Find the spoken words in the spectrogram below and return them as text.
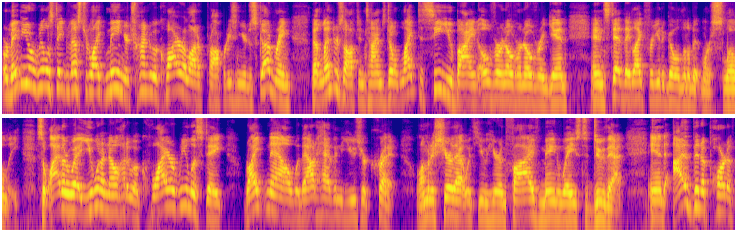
or maybe you're a real estate investor like me and you're trying to acquire a lot of properties and you're discovering that lenders oftentimes don't like to see you buying over and over and over again. And instead, they like for you to go a little bit more slowly. So either way, you want to know how to acquire real estate right now without having to use your credit. Well, I'm going to share that with you here in five main ways to do that. And I've been a part of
